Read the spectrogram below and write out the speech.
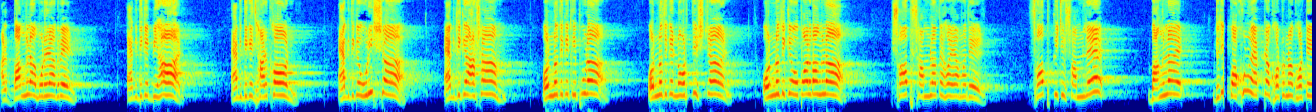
আর বাংলা মনে রাখবেন, একদিকে বিহার, একদিকে ঝাড়খণ্ড, একদিকে উড়িষ্যা, একদিকে আসাম, অন্যদিকে ত্রিপুরা, অন্যদিকে নর্থ ইস্টার্ন, অন্যদিকে ওপার বাংলা, সব সামলাতে হয় আমাদের। সব কিছু সামলে বাংলায় যদি কখনো একটা ঘটনা ঘটে,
